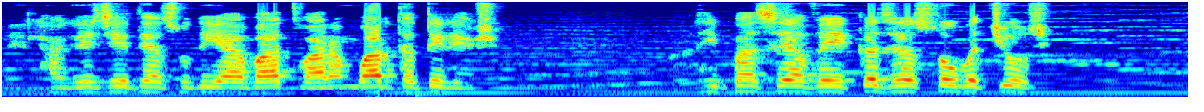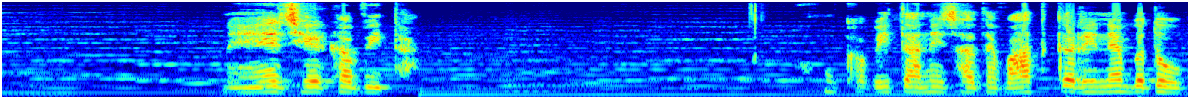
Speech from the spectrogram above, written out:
મને લાગે છે ત્યાં સુધી આ વાત વારંવાર થતી રહેશે. મારી પાસે હવે એક જ રસ્તો બચ્યો છે. ને એ છે કવિતા. હું કવિતાની સાથે વાત કરીને બધું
